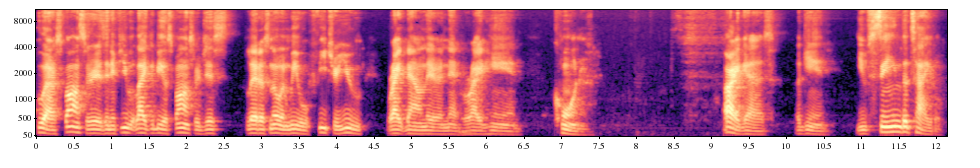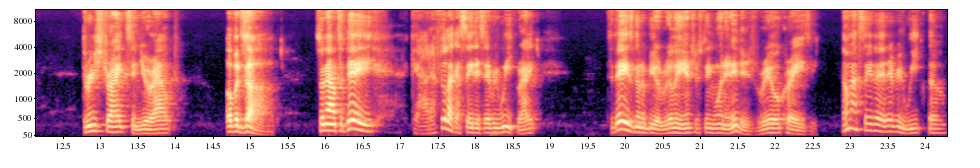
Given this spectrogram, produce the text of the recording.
who our sponsor is. And if you would like to be a sponsor, just let us know and we will feature you right down there in that right hand corner. All right, guys. Again, you've seen the title. Three strikes and you're out of a job. So now today, God, I feel like I say this every week, right? Today is going to be a really interesting one and it is real crazy. Don't I say that every week though?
